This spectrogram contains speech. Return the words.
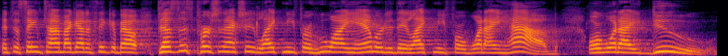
at the same time, I got to think about does this person actually like me for who I am, or do they like me for what I have or what I do?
